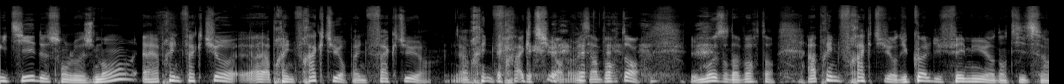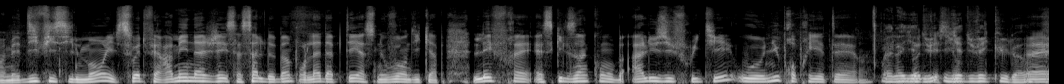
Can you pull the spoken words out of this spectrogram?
usufruitier de son logement. Après une facture, après une fracture, pas une facture, après une fracture, mais c'est important. Les mots sont importants. Après une fracture du col du fémur dont il se remet difficilement, il souhaite faire aménager sa salle de bain pour l'adapter à ce nouveau handicap. Les frais, est-ce qu'ils incombent à l'usufruitier ou au nu propriétaire? Là, il y, a du, vécu. Là.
